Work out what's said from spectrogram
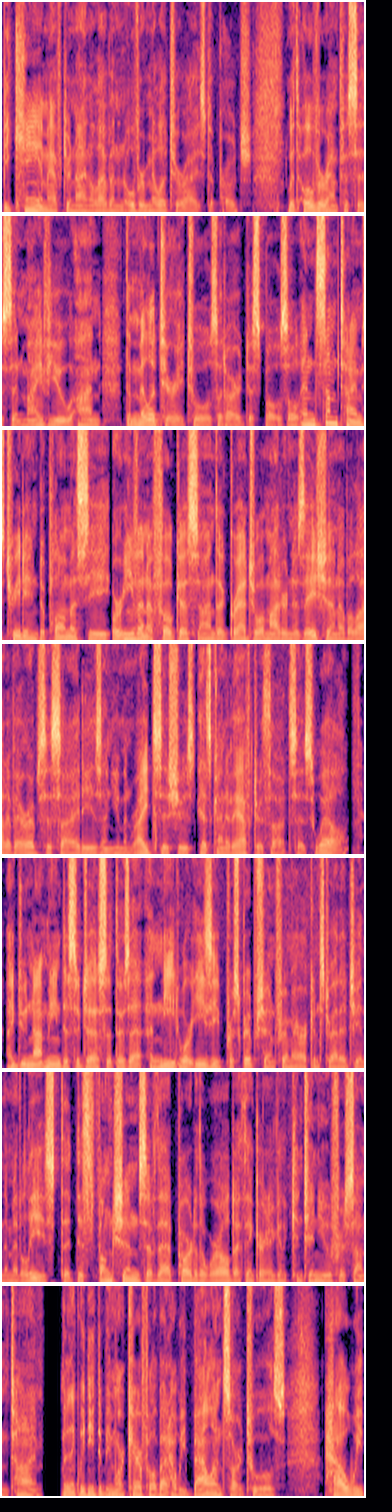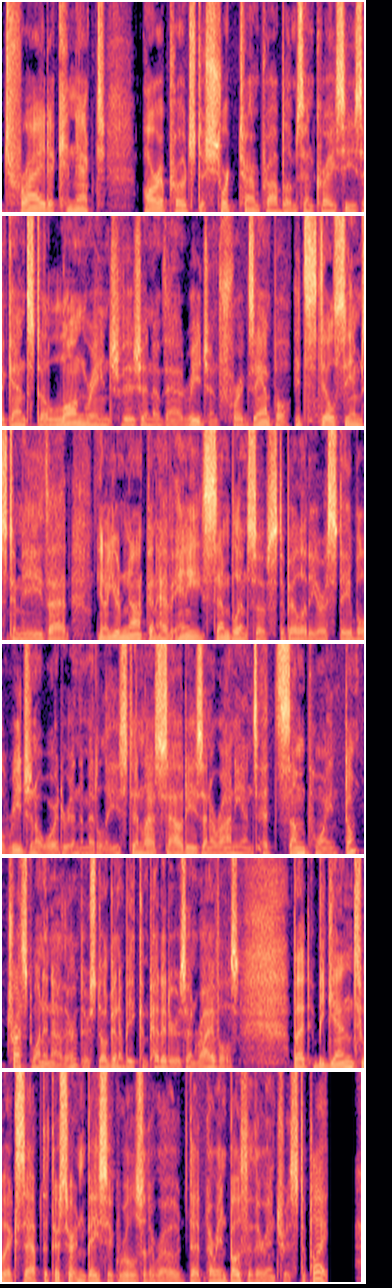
became after 9 11 an over militarized approach with overemphasis, in my view, on the military tools at our disposal and sometimes treating diplomacy or even a focus on the gradual modernization of a lot of Arab societies and human rights issues as kind of afterthoughts as well. I do not mean to suggest that there's a, a neat or easy prescription for American strategy in the Middle East. The dysfunctions of that part of the world, I think, are going to continue for some time. I think we need to be more careful about how we balance our tools, how we try to connect our approach to short term problems and crises against a long range vision of that region. For example, it still seems to me that you know you're not going to have any semblance of stability or a stable regional order in the Middle East unless Saudis and Iranians at some point don't trust one another. They're still going to be competitors and rivals, but begin to accept that there's certain basic rules of the road that are in both of their interests to play.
